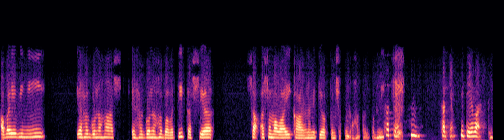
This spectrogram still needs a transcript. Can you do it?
अवयविनी यः गुणः यः गुणः भवति तस्य असमवायिकारणम् इति वक्तुं शक्नुमः खलु भगिनि? सत्यं हम्म, सत्यम् इत्येव अस्ति।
